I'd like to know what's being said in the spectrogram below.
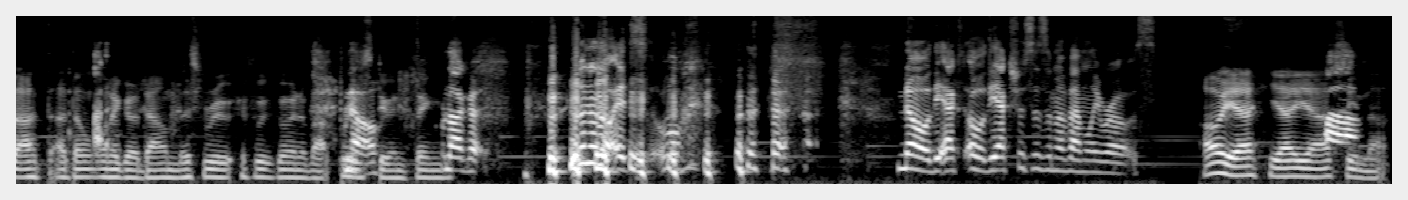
I, I don't want to go down this route if we're going about No, priests doing things. We're not gonna. No, no, no. It's no the ex. Oh, the exorcism of Emily Rose. Oh yeah, yeah, yeah. I've Um, seen that.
